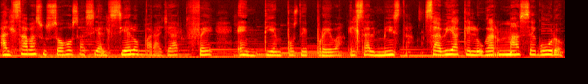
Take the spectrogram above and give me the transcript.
alzaba sus ojos hacia el cielo para hallar fe en tiempos de prueba. El salmista sabía que el lugar más seguro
